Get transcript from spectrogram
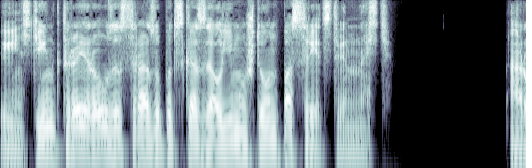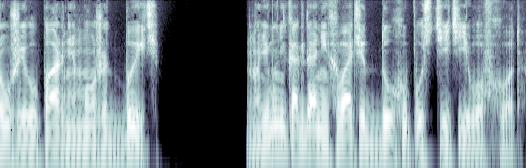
Инстинкт Рэй Роуза сразу подсказал ему, что он посредственность. Оружие у парня может быть, но ему никогда не хватит духу пустить его в ход.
